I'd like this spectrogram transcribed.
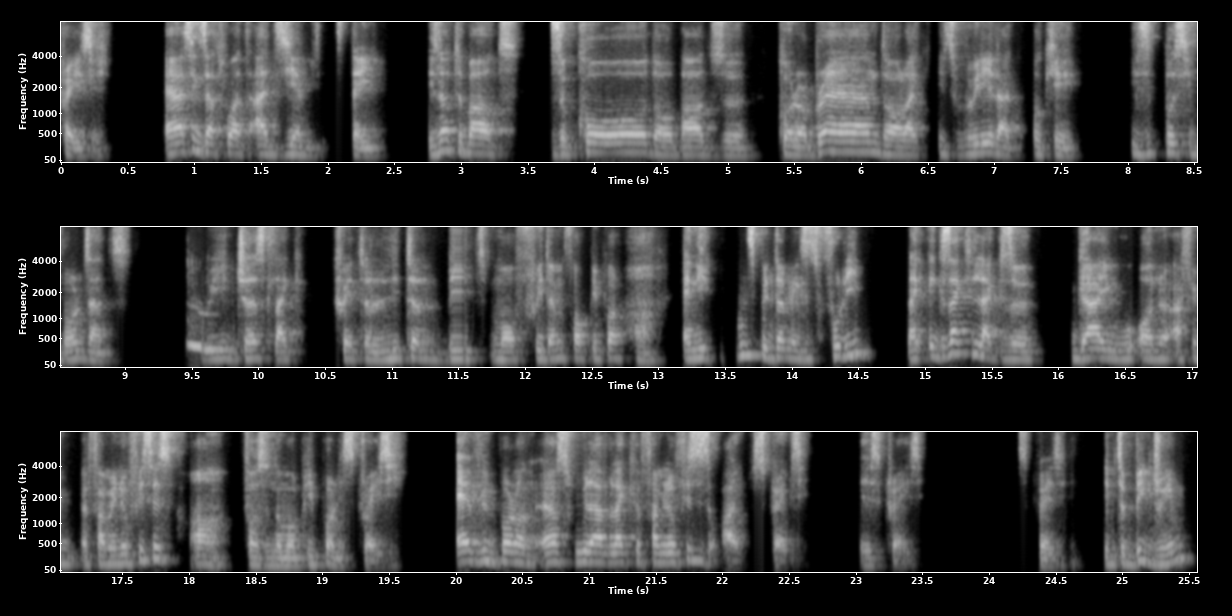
crazy. And I think that's what at the end stay. It's not about the code or about the color brand or like it's really like, okay, is it possible that we just like create a little bit more freedom for people? And if this freedom exists fully, like exactly like the guy who own a, family offices, oh, for the normal people, it's crazy. Every people on earth will have like a family offices. Oh, it's crazy. It's crazy. It's crazy. It's a big dream.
